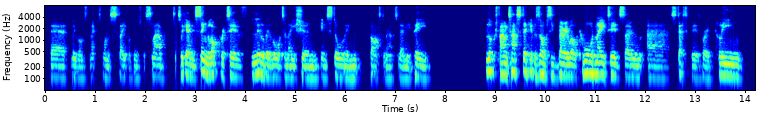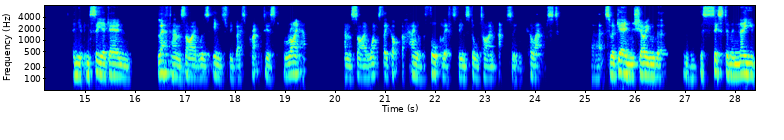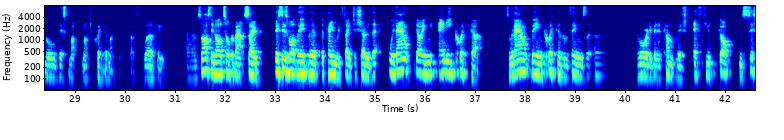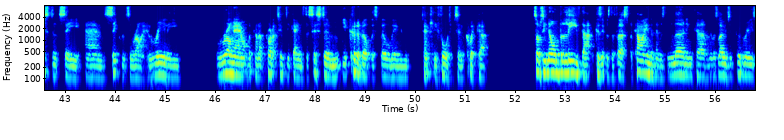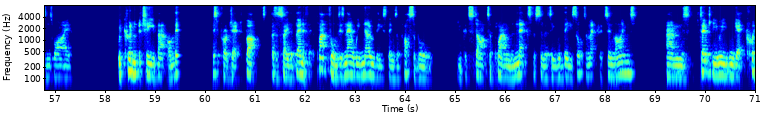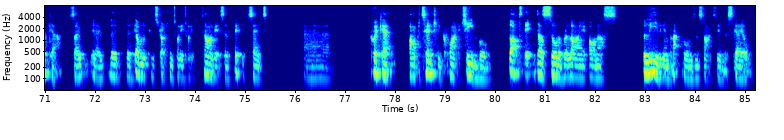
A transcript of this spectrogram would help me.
there, move on to the next one, staple them into the slab. So again, single operative, little bit of automation, installing vast amounts of MEP. Looked fantastic. It was obviously very well coordinated, so uh, aesthetically it's very clean. And you can see again Left hand side was industry best practice. Right hand side, once they got the hang of the forklifts, the install time absolutely collapsed. Uh, so again, showing that the system enabled this much, much quicker, much more productive working. Uh, so last thing I'll talk about. So this is what the, the, the Cambridge data showed that without going any quicker, so without being quicker than things that have already been accomplished, if you've got consistency and sequencing right and really wrung out the kind of productivity gains the system, you could have built this building potentially 40% quicker. So obviously no one believed that because it was the first of a kind and there was the learning curve and there was loads of good reasons why we couldn't achieve that on this, this project. But as I say, the benefit of platforms is now we know these things are possible. You could start to plan the next facility with these sorts of metrics in mind and potentially you even get quicker. So, you know, the, the government construction 2020 targets of 50% uh, quicker are potentially quite achievable, but it does sort of rely on us believing in platforms and starting to do the scale.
